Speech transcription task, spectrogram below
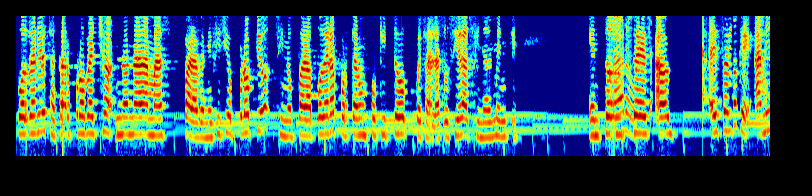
poderle sacar provecho no nada más para beneficio propio, sino para poder aportar un poquito pues a la sociedad finalmente. Entonces, es algo que a mí,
